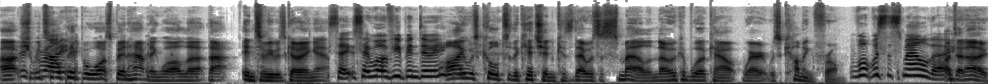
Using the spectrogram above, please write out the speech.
Uh, should we tell Right. people what's been happening while uh, that interview was going out? So, so what have you been doing? I was called to the kitchen because there was a smell and no one could work out where it was coming from. what was the smell though? I don't know.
